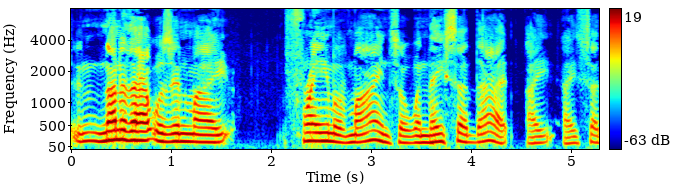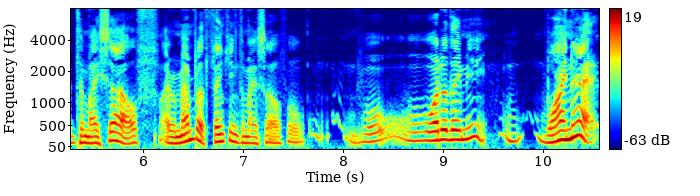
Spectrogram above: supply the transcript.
None of that was in my frame of mind. So when they said that, I, I said to myself, I remember thinking to myself, well, what do they mean? Why not?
